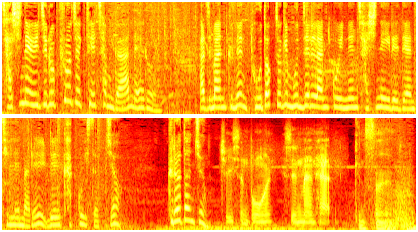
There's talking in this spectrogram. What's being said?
자신의 의지로 프로젝트에 참가한 에론. 하지만 그는 도덕적인 문제를 안고 있는 자신의 일에 대한 딜레마를 늘 갖고 있었죠. 그러던 중 Jason Bourne is in Manhattan. Confirmed.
